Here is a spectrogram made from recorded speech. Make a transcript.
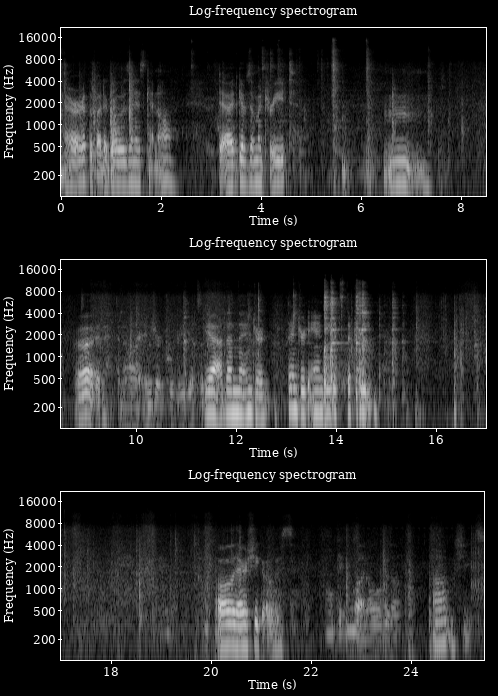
There the Buddha goes in his kennel. Dad gives him a treat. Mmm. Good. And now our injured poopy gets a Yeah, then the injured, the injured Andy gets the treat. Oh, there she goes. Oh, getting mud all over the Um, sheets.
